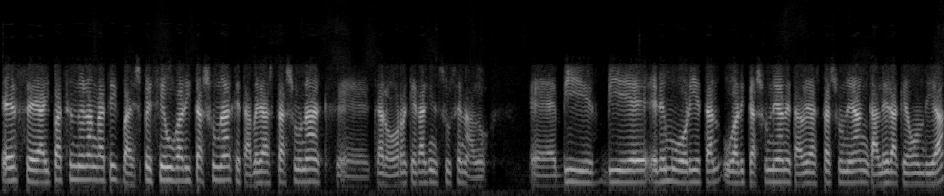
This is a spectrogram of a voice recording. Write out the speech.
Ez, e, aipatzen duenangatik, ba, espezie ugaritasunak eta beraztasunak, e, claro, horrek eragin zuzena du. E, bi, bi eremu horietan ugaritasunean eta beraztasunean galerak egon dira,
